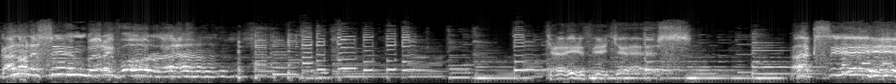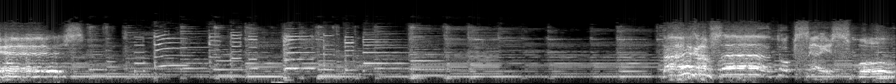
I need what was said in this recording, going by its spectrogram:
κανόνες συμπεριφοράς και ηθικές αξίες. Τα έγραψα το ξέρεις που.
